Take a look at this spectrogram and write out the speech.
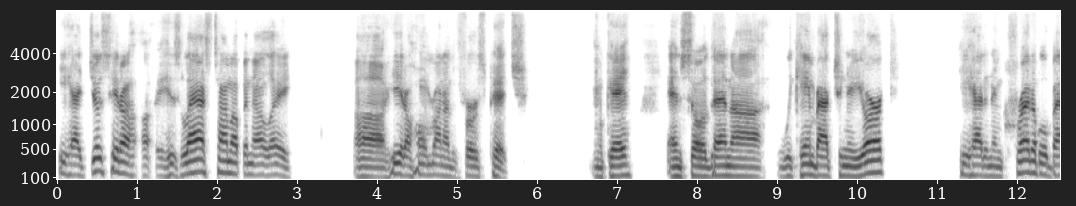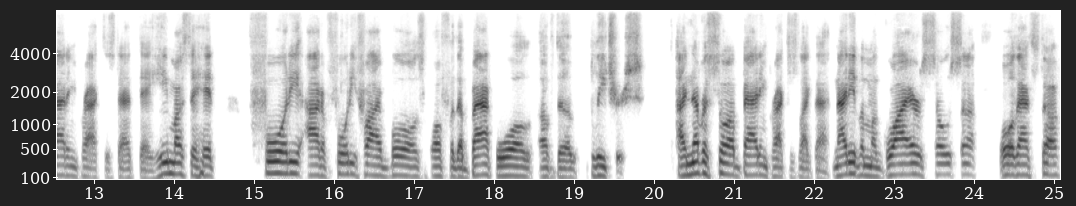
He had just hit a, a his last time up in L.A. Uh, he hit a home run on the first pitch. Okay, and so then uh, we came back to New York. He had an incredible batting practice that day. He must have hit 40 out of 45 balls off of the back wall of the bleachers. I never saw a batting practice like that. Not even McGwire, Sosa, all that stuff.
